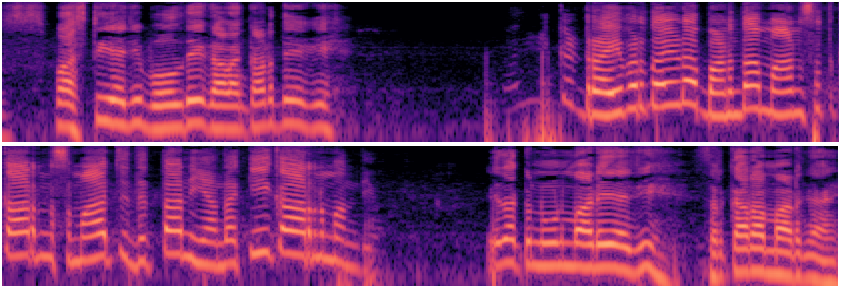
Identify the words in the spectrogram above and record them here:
ਸਪਸ਼ਟ ਹੈ ਜੀ ਬੋਲਦੇ ਗਾਲਾਂ ਕੱਢਦੇ ਹੈਗੇ। ਇੱਕ ਡਰਾਈਵਰ ਦਾ ਜਿਹੜਾ ਬਣਦਾ ਮਾਨ ਸਤਕਾਰ ਸਮਾਜ 'ਚ ਦਿੱਤਾ ਨਹੀਂ ਜਾਂਦਾ ਕੀ ਕਾਰਨ ਮੰਨਦੇ ਹੋ? ਇਹ ਤਾਂ ਕਾਨੂੰਨ ਮਾੜੇ ਆ ਜੀ ਸਰਕਾਰਾਂ ਮਾੜੀਆਂ ਹੈ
